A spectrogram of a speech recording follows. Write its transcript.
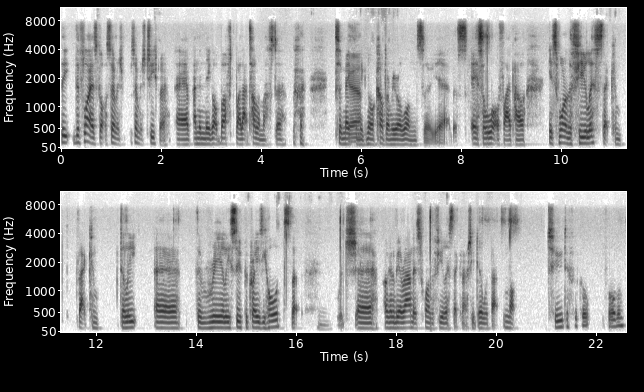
The the flyers got so much so much cheaper, um, and then they got buffed by that Talon Master to make Yeah. them ignore cover and reroll ones. So yeah, that's it's a lot of firepower. It's one of the few lists that can that can delete uh, the really super crazy hordes that which uh, are going to be around. It's one of the few lists that can actually deal with that. Not too difficult for them.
